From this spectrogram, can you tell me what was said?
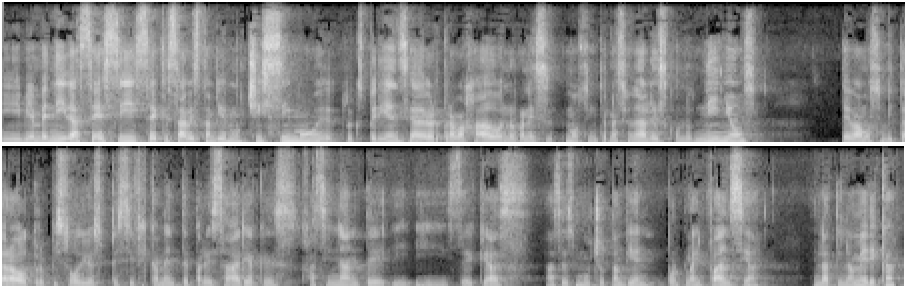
y bienvenida Ceci, sé que sabes también muchísimo tu experiencia de haber trabajado en organismos internacionales con los niños. Te vamos a invitar a otro episodio específicamente para esa área que es fascinante y, sé que haces mucho también por la infancia en Latinoamérica.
